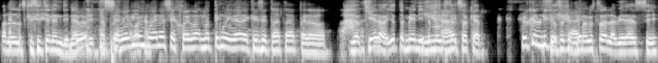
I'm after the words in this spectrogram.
Para los que sí tienen dinero ahorita. se pues, ve bien bueno ese juego. No tengo idea de qué se trata, pero. ah, Lo quiero, sí. yo también, y no me gusta el soccer. Creo que el único Sí, soccer que me ha gustado de la vida es sí.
